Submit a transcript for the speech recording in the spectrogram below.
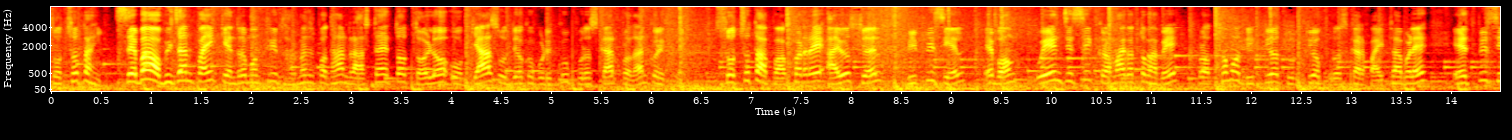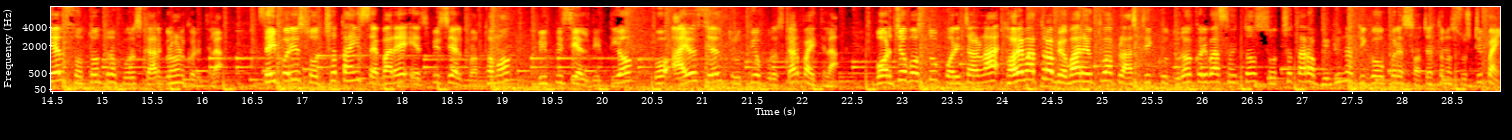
ସ୍ୱଚ୍ଛତା ହିଁ ସେବା ଅଭିଯାନ ପାଇଁ କେନ୍ଦ୍ରମନ୍ତ୍ରୀ ଧର୍ମେନ୍ଦ୍ର ପ୍ରଧାନ ରାଷ୍ଟ୍ରାୟତ୍ତ ତୈଳ ଓ ଗ୍ୟାସ୍ ଉଦ୍ୟୋଗଗୁଡ଼ିକୁ ପୁରସ୍କାର ପ୍ରଦାନ କରିଥିଲେ স্বচ্ছতা পখড়ে আইওসিএল বিপিসিএল এবং ওএনজিসি ক্রমাগত ভাবে প্রথম দ্বিতীয় তৃতীয় পুরস্কার পাইথা বেড়ে এচপিসিএল স্বতন্ত্র পুরস্কার গ্রহণ করেছিল সেইপরি স্বচ্ছতা হি সেবার এচপিসিএল প্রথম বিপিসিএল দ্বিতীয় ও আইওসিএল তৃতীয় পুরস্কার পাইছিল বর্জ্যবস্তু পরিচালনা থরে মাত্র ব্যবহার হেউথিবা প্লাস্টিককু দূর করা সহ স্বচ্ছতার বিভিন্ন দিগ উপরে সচেতন সৃষ্টি পাই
